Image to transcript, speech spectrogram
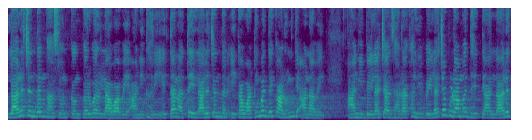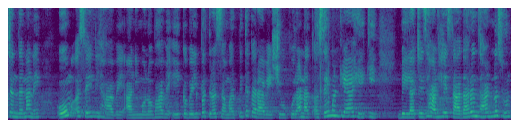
लालचंदन घासून कंकरवर लावावे आणि घरी येताना ते लालचंदन एका वाटीमध्ये काढून आणावे. आणि बेलाच्या झाडाखाली बेलाच्या बुडामध्ये त्या लालचंदनाने ओम असे लिहावे आणि मनोभावे एक बेलपत्र समर्पित करावे. शिवपुराणात असे म्हटले आहे की बेलाचे झाड हे साधारण झाड नसून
